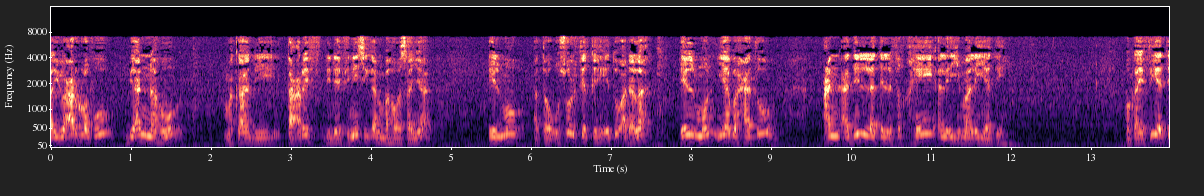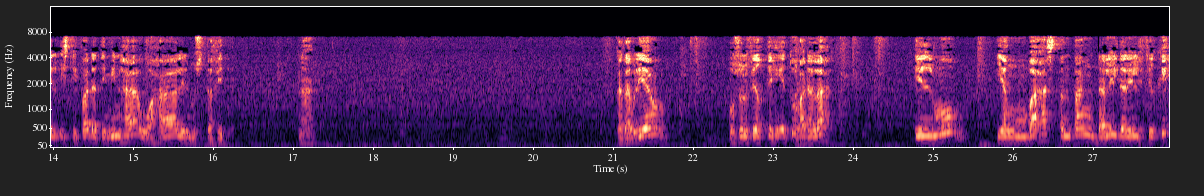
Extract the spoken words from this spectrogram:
yu'arrafu bi annahu maka ditarif didefinisikan bahwasanya ilmu atau usul fiqh itu adalah ilmun yabhathu an adillatil fiqhi al-ijmaliyati wa kaifiyatil istifadati minha wa halil mustafid. Nah, kata beliau, usul fiqh itu adalah ilmu yang membahas tentang dalil-dalil fiqh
